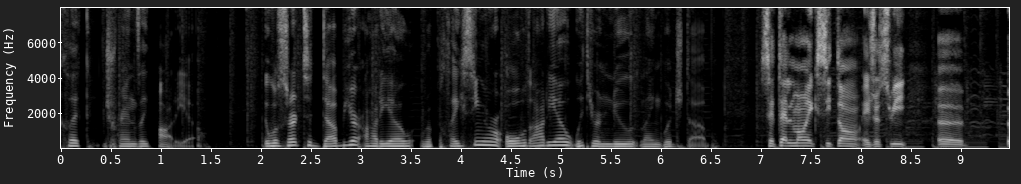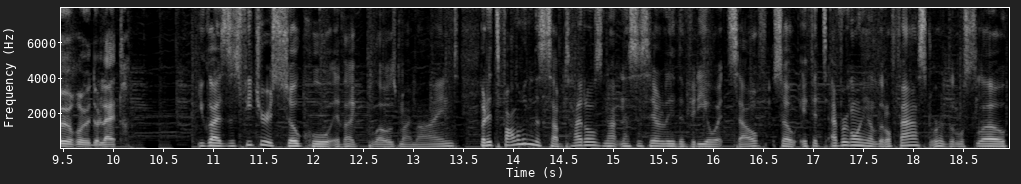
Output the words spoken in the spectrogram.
click Translate Audio. It will start to dub your audio, replacing your old audio with your new language dub. C'est tellement excitant et je suis euh, heureux de l'être. You guys, this feature is so cool, it like blows my mind. But it's following the subtitles, not necessarily the video itself. So if it's ever going a little fast or a little slow,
